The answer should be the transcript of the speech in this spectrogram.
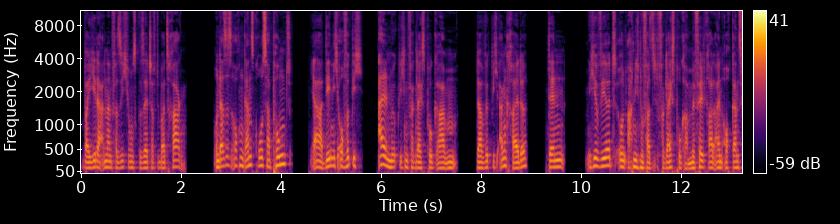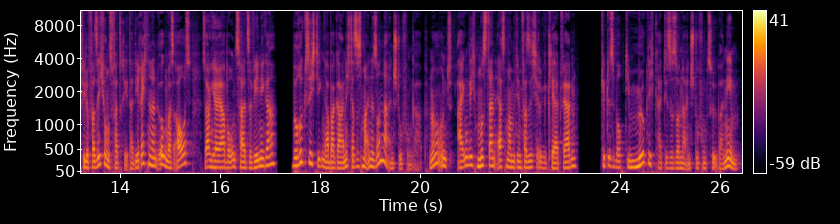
bei jeder anderen Versicherungsgesellschaft übertragen. Und das ist auch ein ganz großer Punkt, ja, den ich auch wirklich allen möglichen Vergleichsprogrammen da wirklich ankreide. Denn hier wird, und ach nicht nur Vergleichsprogramm, mir fällt gerade ein, auch ganz viele Versicherungsvertreter, die rechnen dann irgendwas aus, sagen, ja, ja, bei uns zahlt sie weniger, berücksichtigen aber gar nicht, dass es mal eine Sondereinstufung gab. Ne? Und eigentlich muss dann erstmal mit dem Versicherer geklärt werden, gibt es überhaupt die Möglichkeit, diese Sondereinstufung zu übernehmen?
